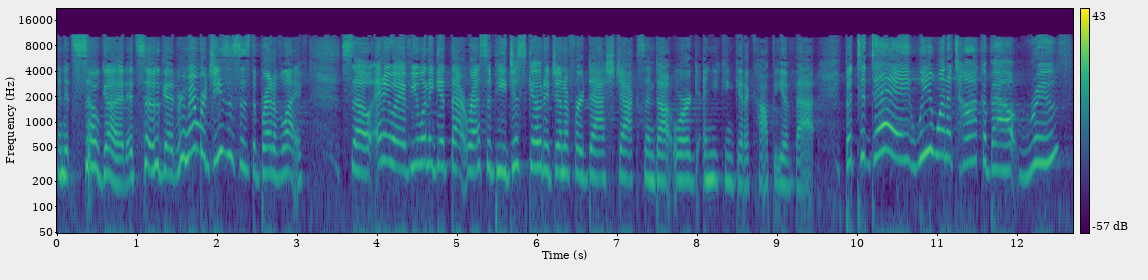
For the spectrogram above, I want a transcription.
And it's so good. It's so good. Remember, Jesus is the bread of life. So anyway, if you want to get that recipe, just go to jennifer-jackson.org and you can get a copy of that. But today, we want to talk about Ruth,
